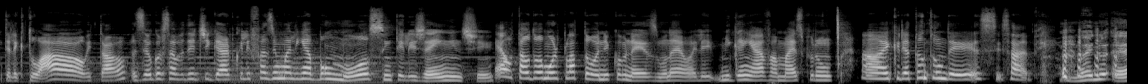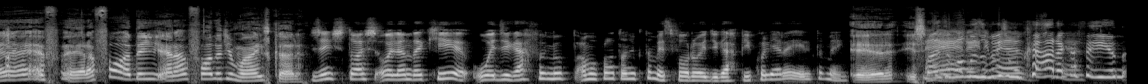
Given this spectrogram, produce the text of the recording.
intelectual e tal. Mas eu gostava do Edgar porque ele fazia uma linha bom moço, inteligente. É o tal do amor platônico mesmo, né? Ele me ganhava mais por um. Ai, queria tanto um desse, sabe? Mas não- é, é- era foda, hein? Era foda demais, cara. Gente, tô olhando aqui, o Edgar foi meu amor platônico também. Se for o Edgar Piccoli, era ele também. Era esse. Mas É, amamos o mesmo mesmo, cara, é. cafeína.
